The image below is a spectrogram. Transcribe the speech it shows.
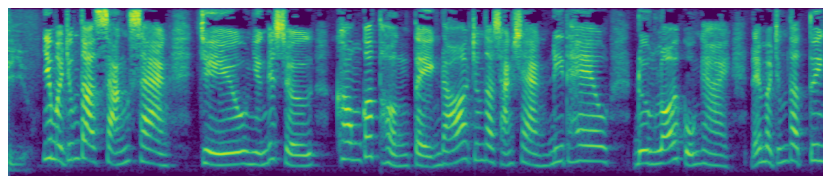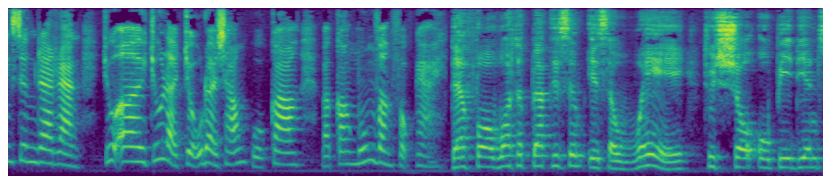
to you. Nhưng mà chúng ta sẵn sàng chịu những cái sự không có thuận tiện đó, chúng ta sẵn sàng đi theo đường lối của Ngài để mà chúng ta tuyên xưng ra rằng Chúa ơi, Chúa là chủ đời sống của con và con muốn vâng phục Ngài. Therefore, water baptism is a way to show obedience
